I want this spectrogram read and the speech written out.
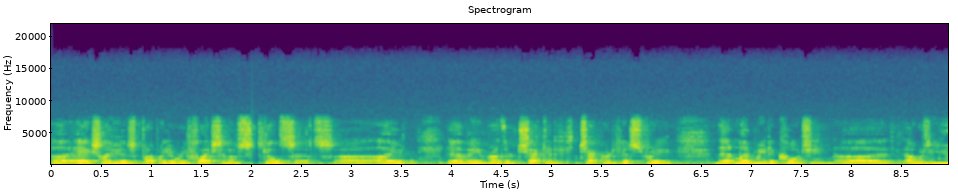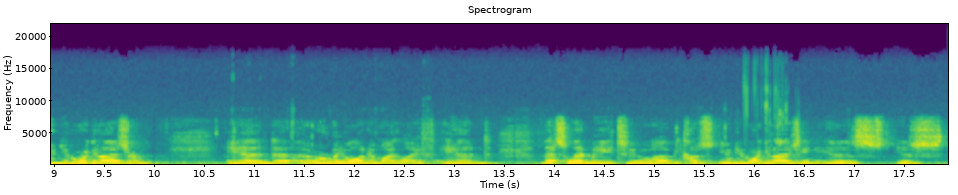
uh, actually is probably a reflection of skill sets. Uh, I have a rather checkered, checkered history that led me to coaching. Uh, I was a union organizer and uh, early on in my life, and that's led me to uh, because union organizing is is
